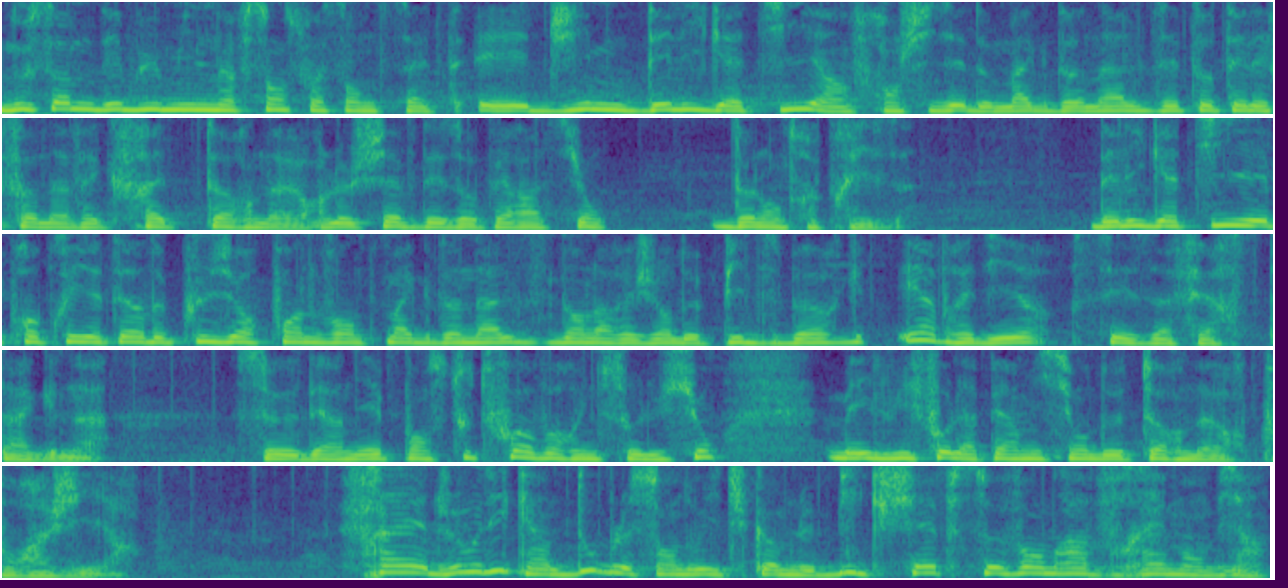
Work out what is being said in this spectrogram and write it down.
Nous sommes début 1967 et Jim Deligati, un franchisé de McDonald's, est au téléphone avec Fred Turner, le chef des opérations de l'entreprise. Deligati est propriétaire de plusieurs points de vente McDonald's dans la région de Pittsburgh et à vrai dire, ses affaires stagnent. Ce dernier pense toutefois avoir une solution, mais il lui faut la permission de Turner pour agir. Fred, je vous dis qu'un double sandwich comme le Big Chef se vendra vraiment bien.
